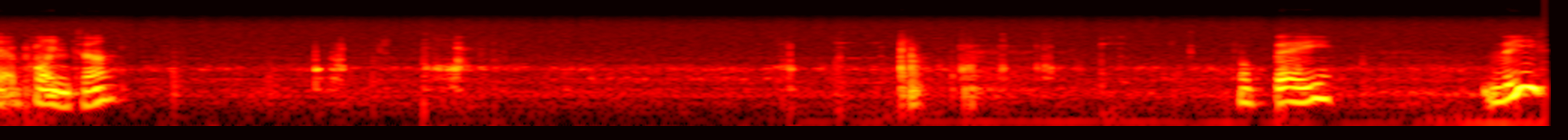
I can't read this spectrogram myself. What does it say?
get a pointer, would be these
